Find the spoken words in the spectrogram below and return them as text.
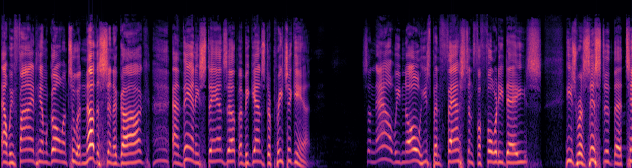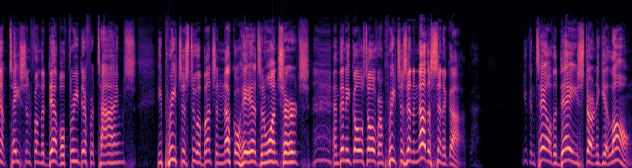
and we find him going to another synagogue, and then he stands up and begins to preach again. So now we know he's been fasting for 40 days. He's resisted the temptation from the devil three different times. He preaches to a bunch of knuckleheads in one church, and then he goes over and preaches in another synagogue. You can tell the day's starting to get long.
